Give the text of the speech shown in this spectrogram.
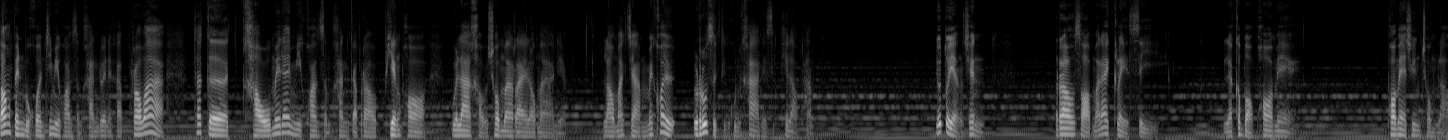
ต้องเป็นบุคคลที่มีความสำคัญด้วยนะครับ เพราะว่าถ้าเกิดเขาไม่ได้มีความสำคัญกับเราเพียงพอ เวลาเขาชมอะไรเรามาเนี่ยเรามักจะไม่ค่อยรู้สึกถึงคุณค่าในสิ่งที่เราทำยกตัวอย่างเช่น เราสอบมาได้เกรด 4 แล้วก็บอกพ่อแม่ พ่อแม่ชื่นชมเรา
